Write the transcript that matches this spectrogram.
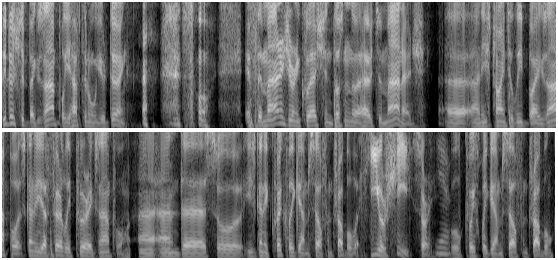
leadership by example, you have to know what you're doing. so, if the manager in question doesn't know how to manage uh, and he's trying to lead by example, it's going to be a fairly poor example, uh, and uh, so he's going to quickly get himself in trouble. With, he or she, sorry, Yes. will quickly get himself in trouble.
